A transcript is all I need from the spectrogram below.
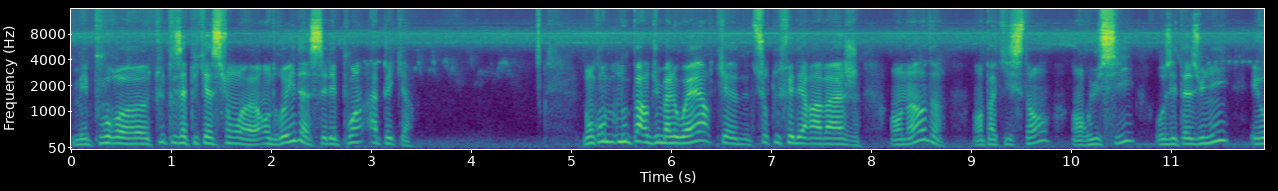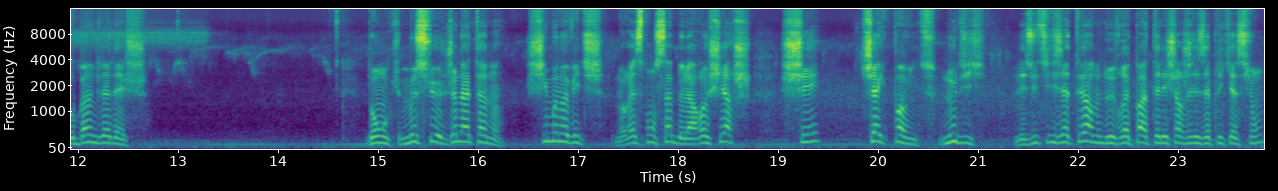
Mais pour euh, toutes les applications euh, Android, c'est les points APK. Donc on nous parle du malware qui a surtout fait des ravages en Inde, en Pakistan, en Russie, aux États-Unis et au Bangladesh. Donc monsieur Jonathan Shimonovich, le responsable de la recherche chez Checkpoint, nous dit les utilisateurs ne devraient pas télécharger des applications.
